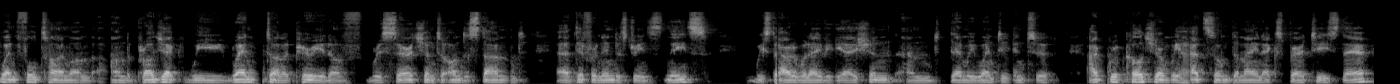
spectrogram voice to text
went full time on on the project, we went on a period of research and to understand uh, different industries' needs. We started with aviation, and then we went into agriculture, and we had some domain expertise there,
